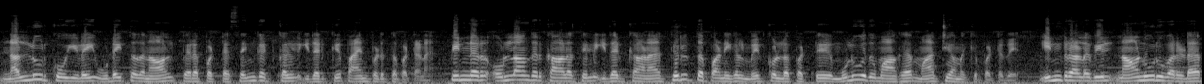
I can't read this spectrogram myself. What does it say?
நல்லூர் கோயிலை உடைத்ததனால் பெறப்பட்ட செங்கற்கள் இதற்கு பயன்படுத்தப்பட்டன. பின்னர் ஒல்லாந்தர் காலத்தில் இதற்கான திருத்த பணிகள் மேற்கொள்ளப்பட்டு முழுவதுமாக மாற்றி அமைக்கப்பட்டது இன்றளவில் நானூறு வருட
